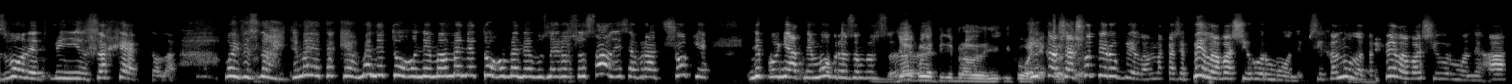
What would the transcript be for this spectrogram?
дзвонить мені, захекала. Ой, ви знаєте, в мене таке, в мене того нема, в мене того, в мене розсосалися, брат в шокі, непонятним образом роз... Як вони підібрали лікування? І каже, а що ти робила? Вона каже, пила ваші гормони. Психанула, так пила ваші гормони. А,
